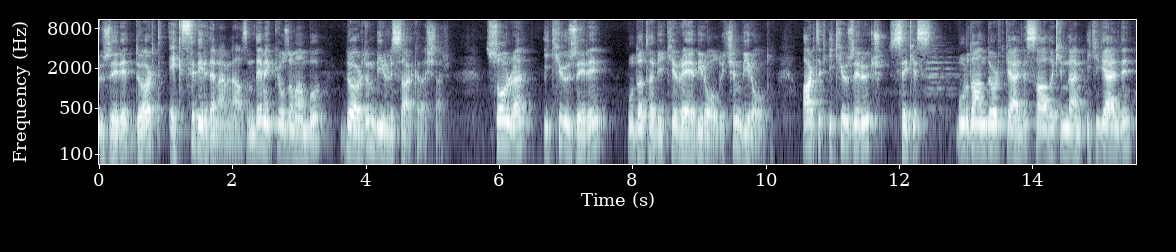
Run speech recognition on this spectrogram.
üzeri 4 eksi 1 demem lazım. Demek ki o zaman bu 4'ün birlisi arkadaşlar. Sonra 2 üzeri bu da tabii ki R1 olduğu için 1 oldu. Artık 2 üzeri 3 8. Buradan 4 geldi. Sağdakinden 2 geldi.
